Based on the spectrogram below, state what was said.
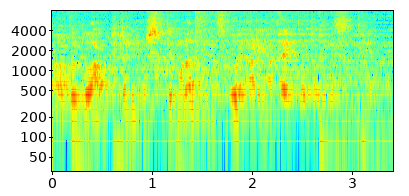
アウトドアの人にも知ってもらうっていうのはすごいありがたいことですね。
